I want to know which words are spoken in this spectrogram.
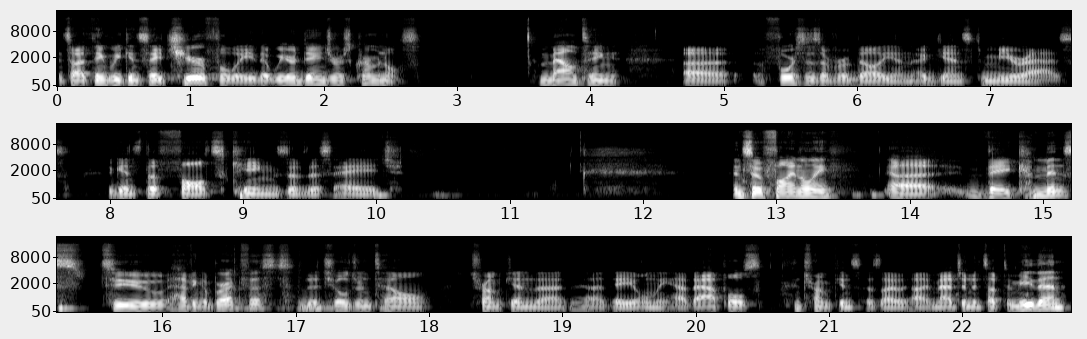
And so I think we can say cheerfully that we are dangerous criminals, mounting uh, forces of rebellion against Miraz, against the false kings of this age. And so finally, uh, they commence to having a breakfast. The children tell Trumpkin that uh, they only have apples. Trumpkin says, I, I, imagine it's up to me then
